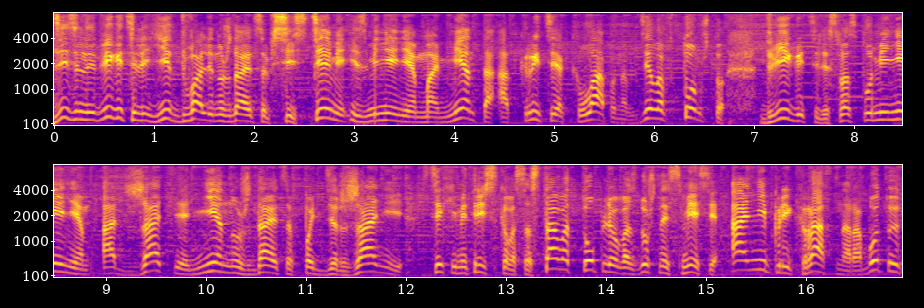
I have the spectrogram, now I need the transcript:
Дизельные двигатели едва ли нуждаются в системе изменения момента открытия клапанов. Дело в том, что двигатели с воспламенением отжатия не нуждаются в поддержании стехиметрического состава топливо-воздушной смеси. Они прекрасно работают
